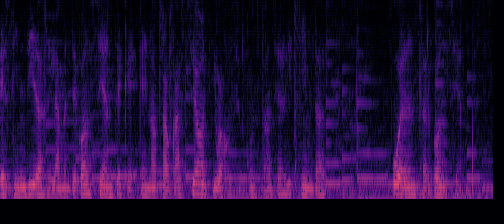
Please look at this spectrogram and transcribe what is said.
escindidas de la mente consciente que en otra ocasión y bajo circunstancias distintas pueden ser conscientes.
